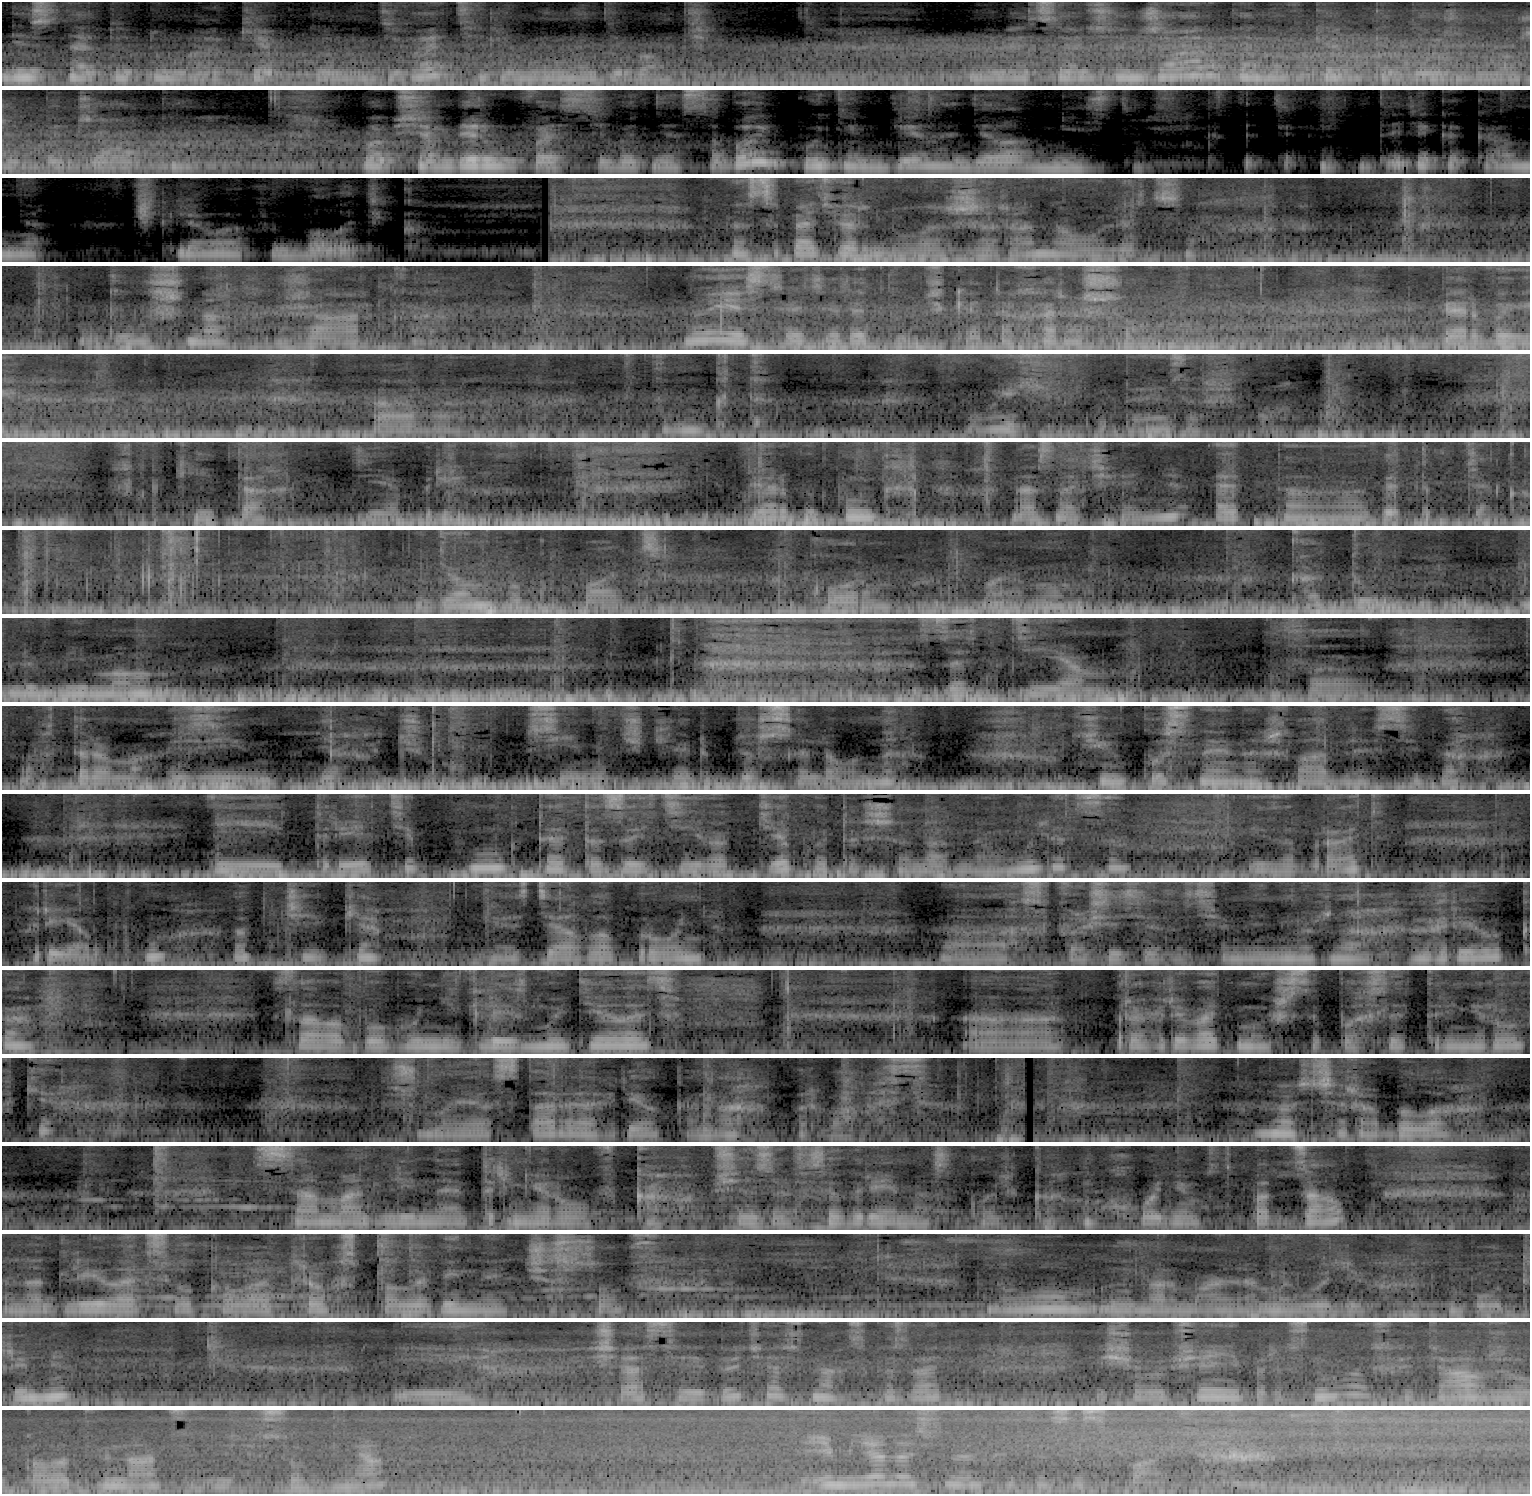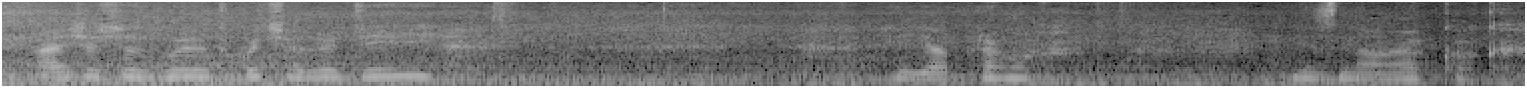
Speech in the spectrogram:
Единственное, тут думаю, кепку надевать или не надевать. На улице очень жарко, но в кепке тоже может быть жарко. В общем, беру вас сегодня с собой, будем делать дело вместе. Кстати, смотрите, какая у меня клевая футболочка. У нас опять вернулась жара на улицу. Душно, жарко. Но есть ветер и это хорошо. И первый а, пункт. Ой, куда я зашла? Какие-то дебри. Первый пункт назначения это ветаптека. Идем покупать корм моему коту любимому. Затем в, во второй магазин я хочу семечки, я люблю соленые. Очень вкусные нашла для себя. И третий пункт это зайти в аптеку, это все на одной улице, и забрать грелку в аптеке. Я сделала бронь. А, спросите, зачем мне не нужна грелка. Слава богу, не клизму делать. А, прогревать мышцы после тренировки. Потому что моя старая грелка, она порвалась. Нас вчера была самая длинная тренировка вообще за все время, сколько мы ходим в спортзал. Она длилась около трех с половиной часов. Но нормально мы были бодрыми. И сейчас я иду, честно сказать, еще вообще не проснулась, хотя уже около 12 часов дня. И мне начинает хотеться спать. А еще сейчас будет куча людей. И я прямо не знаю, как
